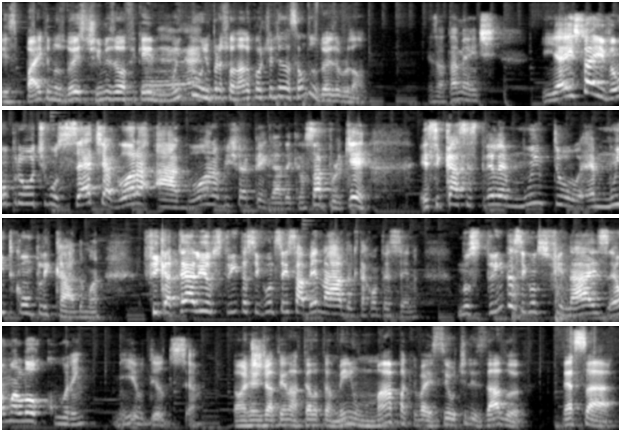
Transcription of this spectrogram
Spike nos dois times, eu fiquei é... muito impressionado com a utilização dos dois, Brunão. Exatamente. E é isso aí, vamos pro último set agora. Agora o bicho vai pegar, Decão. Sabe por quê? Esse caça-estrela é muito, é muito complicado, mano. Fica até ali os 30 segundos sem saber nada do que tá acontecendo. Nos 30 segundos finais é uma loucura, hein? Meu Deus do céu. Então a gente já tem na tela também um mapa que vai ser utilizado nessa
